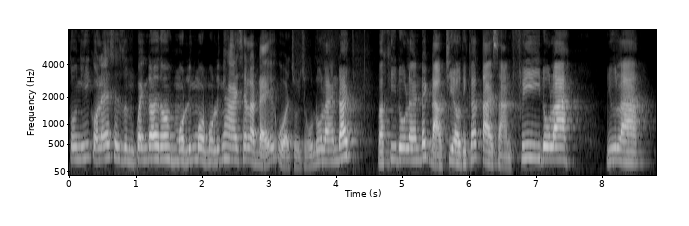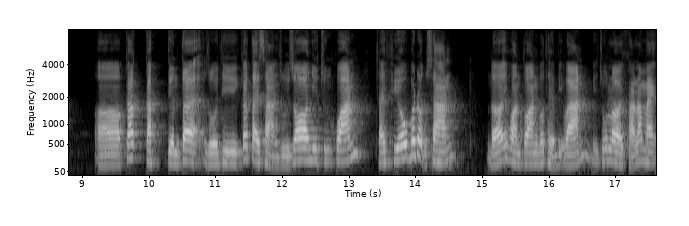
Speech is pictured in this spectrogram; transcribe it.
Tôi nghĩ có lẽ sẽ dừng quanh đây thôi. 101, 102 sẽ là đáy của chỉ số đô la index. Và khi đô la index đảo chiều thì các tài sản phi đô la như là uh, các cặp tiền tệ rồi thì các tài sản rủi ro như chứng khoán, trái phiếu, bất động sản đấy hoàn toàn có thể bị bán, bị chốt lời khá là mạnh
